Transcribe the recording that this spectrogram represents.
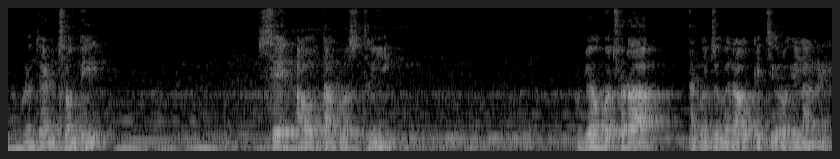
ଆପଣ ଜାଣିଛନ୍ତି ସେ ଆଉ ତାଙ୍କର ସ୍ତ୍ରୀ ବିବାହ ଛଡ଼ା ତାଙ୍କ ଜମିରେ ଆଉ କିଛି ରହିଲା ନାହିଁ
